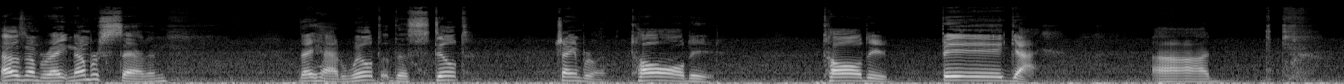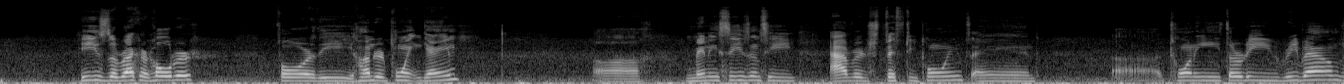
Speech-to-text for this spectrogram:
that was number eight. Number seven, they had Wilt the Stilt Chamberlain. Tall dude. Tall dude big guy. Uh, he's the record holder for the 100 point game. Uh, many seasons he averaged 50 points and uh, 20, 30 rebounds,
